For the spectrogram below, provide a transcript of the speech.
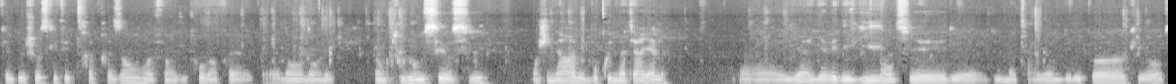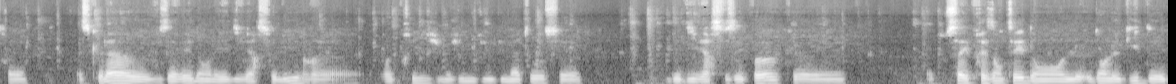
quelque chose qui était très présent, enfin je trouve après dans, dans les donc Toulouse, c'est aussi en général beaucoup de matériel. Euh, il y, avait des guides entiers de, matériel de l'époque et autres. Est-ce que là, euh, vous avez dans les divers livres euh, repris, j'imagine, du, matos de diverses époques Tout ça est présenté dans le, guide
